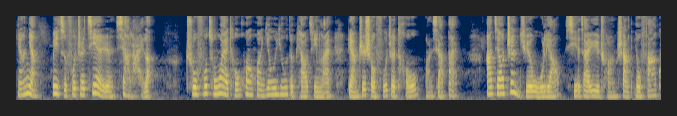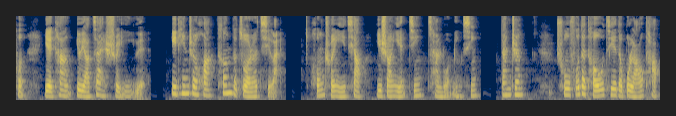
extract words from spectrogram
娘娘，卫子夫这贱人下来了。楚服从外头晃晃悠悠地飘进来，两只手扶着头往下拜。阿娇正觉无聊，斜在玉床上又发困，眼看又要再睡一月。一听这话，腾地坐了起来，红唇一翘，一双眼睛灿若明星。当真，楚服的头接得不牢靠，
